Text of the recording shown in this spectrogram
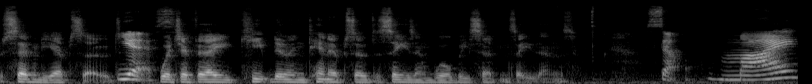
seventy episodes. Yes. Which, if they keep doing ten episodes a season, will be seven seasons. So my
